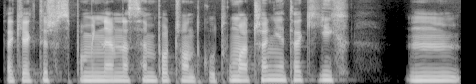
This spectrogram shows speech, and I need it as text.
tak jak też wspominałem na samym początku, tłumaczenie takich mm,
